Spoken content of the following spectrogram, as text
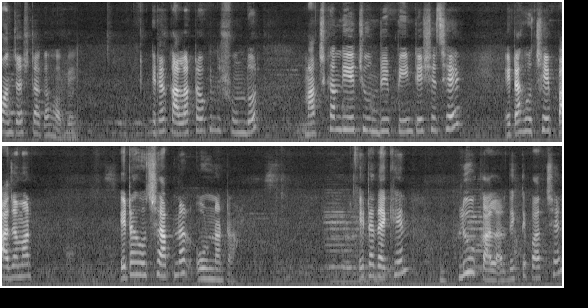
পঞ্চাশ টাকা হবে। এটার কালারটাও কিন্তু সুন্দর। মাঝখান দিয়ে চুনরির প্রিন্ট এসেছে। এটা হচ্ছে পাজামার এটা হচ্ছে আপনার ওড়নাটা। এটা দেখেন, ব্লু কালার, দেখতে পাচ্ছেন?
